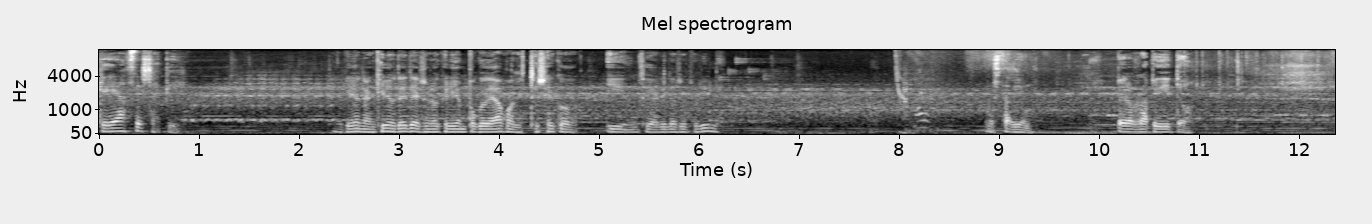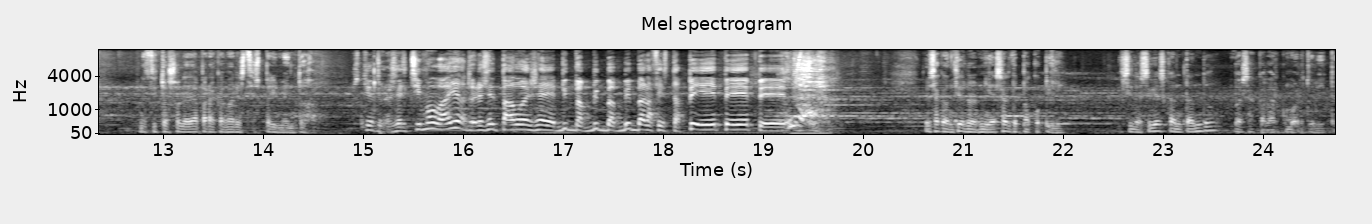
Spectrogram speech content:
¿Qué haces aquí? Tranquilo, tranquilo, Tete, solo quería un poco de agua, que estoy seco, y un cigarrito superible. Está bien. Pero rapidito. Necesito soledad para acabar este experimento. Hostia, tú eres el chimo, vaya, tú eres el pavo ese. Bim bam, bim bam, bim bam, la fiesta. Pe, pe, pe. Esa canción no es mía, esa es de Paco Pil. Y si la sigues cantando, vas a acabar como Arturito.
